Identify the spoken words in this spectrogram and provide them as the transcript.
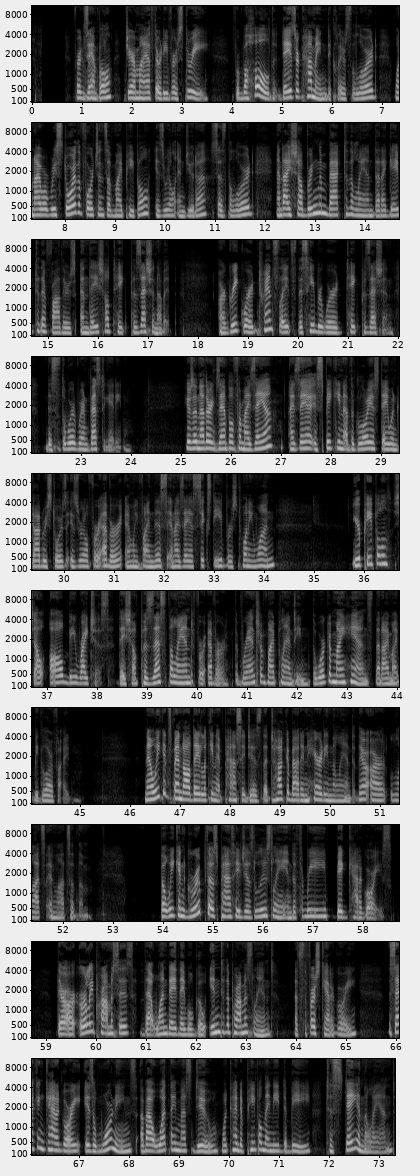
For example, Jeremiah 30, verse 3 For behold, days are coming, declares the Lord, when I will restore the fortunes of my people, Israel and Judah, says the Lord, and I shall bring them back to the land that I gave to their fathers, and they shall take possession of it. Our Greek word translates this Hebrew word take possession. This is the word we're investigating. Here's another example from Isaiah. Isaiah is speaking of the glorious day when God restores Israel forever, and we find this in Isaiah 60, verse 21. Your people shall all be righteous. They shall possess the land forever, the branch of my planting, the work of my hands, that I might be glorified. Now, we could spend all day looking at passages that talk about inheriting the land. There are lots and lots of them. But we can group those passages loosely into three big categories. There are early promises that one day they will go into the promised land. That's the first category. The second category is warnings about what they must do, what kind of people they need to be to stay in the land.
